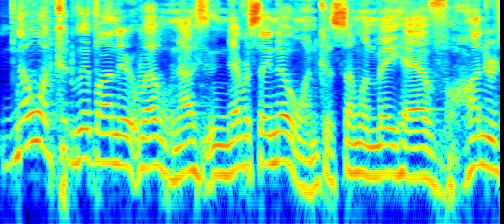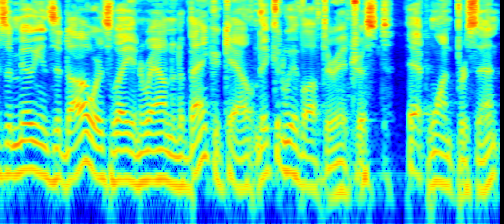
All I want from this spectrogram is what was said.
no one could live on their well. and I never say no one because someone may have hundreds of millions of dollars laying around in a bank account. They could live off their interest at one percent.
